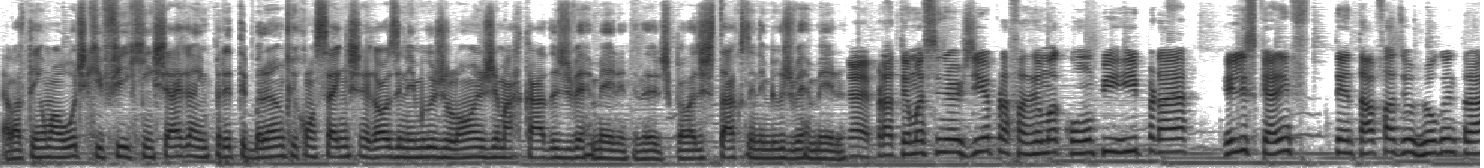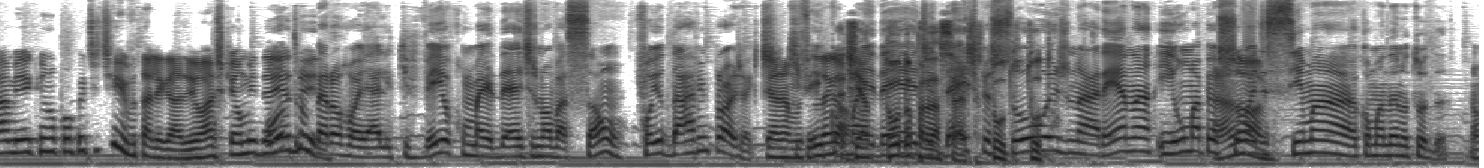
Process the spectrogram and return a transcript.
Ela tem uma ult que, fica, que enxerga em preto e branco e consegue enxergar os inimigos de longe marcados de vermelho, entendeu? Tipo, ela destaca os inimigos de vermelho. É, pra ter uma sinergia, pra fazer uma comp e pra. Eles querem tentar fazer o jogo entrar meio que no competitivo, tá ligado? Eu acho que é uma ideia Outro deles. Battle Royale que veio com uma ideia de inovação foi o Darwin Project. Que era muito veio legal. com uma Tinha ideia tudo pra de dar 10 certo, tudo, pessoas na arena e uma pessoa de cima comandando tudo. Não,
